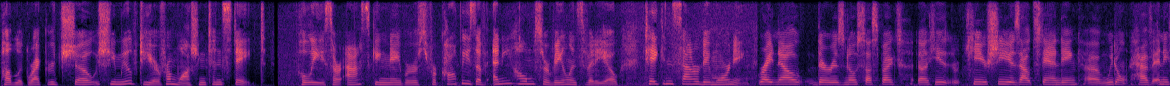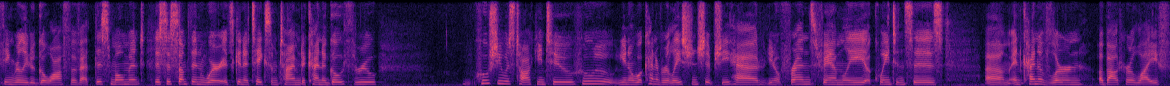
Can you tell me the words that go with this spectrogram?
Public records show she moved here from Washington state. Police are asking neighbors for copies of any home surveillance video taken Saturday morning. Right now, there is no suspect. Uh, he, he or she is outstanding. Uh, we don't have anything really to go off of at this moment. This is something where it's going to take some time to kind of go through who she was talking to, who, you know, what kind of relationship she had, you know, friends, family, acquaintances, um, and kind of learn about her life.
